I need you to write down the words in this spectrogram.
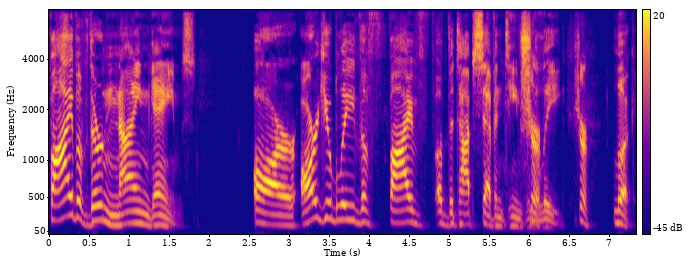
Five of their nine games are arguably the five of the top seven teams Sure. in the league. Sure. Look,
